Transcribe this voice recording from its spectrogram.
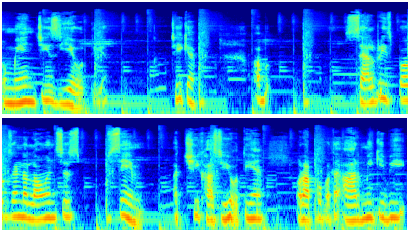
तो मेन चीज़ ये होती है। ठीक है? अब salaries perks and allowances same अच्छी खासी होती हैं। और आपको पता है आर्मी की भी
